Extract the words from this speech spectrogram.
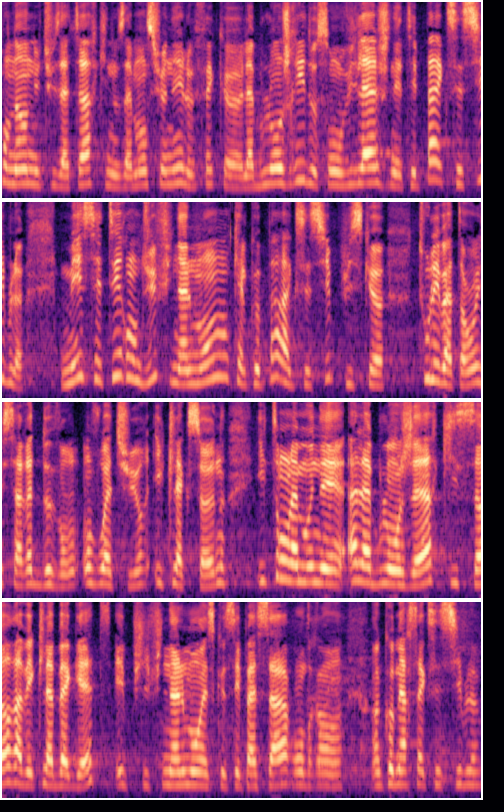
On a un utilisateur qui nous a mentionné le fait que la boulangerie de son village n'était pas accessible, mais s'était rendu finalement quelque part accessible puisque tous les matins il s'arrête devant en voiture, il klaxonne, il tend la monnaie à la boulangère qui sort avec la baguette. Et puis finalement, est-ce que c'est pas ça, rendre un, un commerce accessible?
